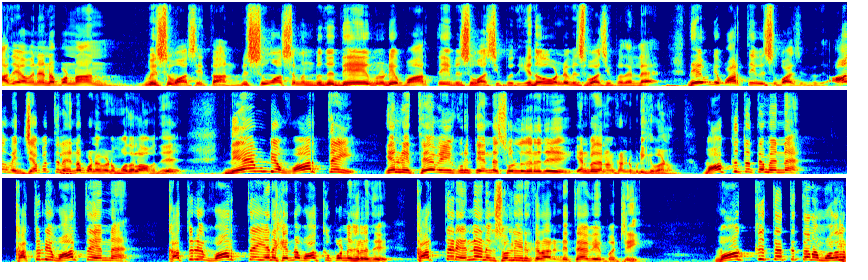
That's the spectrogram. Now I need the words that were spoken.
அதை அவன் என்ன பண்ணான்? விசுவாசித்தான். விசுவாசம் என்பது தேவனுடைய வார்த்தையை விசுவாசிப்பது. ஏதோ ஒன்றை விசுவாசிப்பதல்ல. தேவனுடைய வார்த்தையை விசுவாசிப்பது. ஆகவே ஜெபத்தில் என்ன பண்ண வேண்டும்? முதலாவது தேவனுடைய வார்த்தை என்னுடைய தேவையை குறித்து என்ன சொல்லுகிறது என்பதை நான் கண்டுபிடிக்க வேணும் வாக்குத்தத்தம் என்ன? கர்த்தருடைய வார்த்தை என்ன? கர்த்தருடைய வார்த்தை எனக்கு என்ன வாக்கு பண்ணுகிறது? கர்த்தர் என்ன எனக்கு சொல்லி இருக்கிறார் என்ற தேவையை பற்றி? வாக்கு தத்துவத்தை நான் முதல்ல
